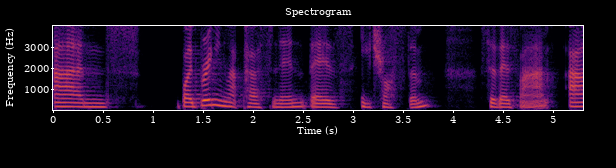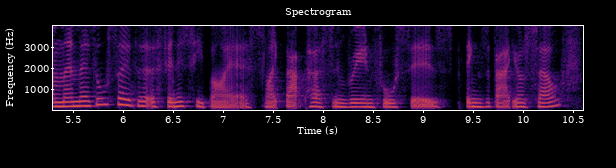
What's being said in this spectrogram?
And by bringing that person in, there's you trust them. So there's that. And then there's also the affinity bias, like that person reinforces things about yourself.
